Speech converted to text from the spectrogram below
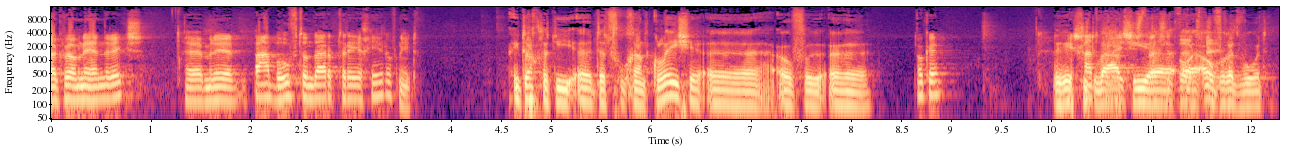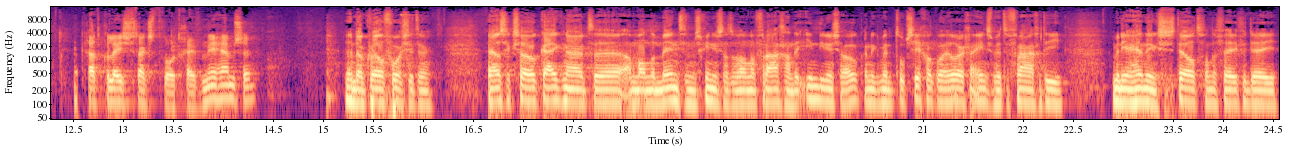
Dank u wel, meneer Hendricks. Eh, meneer Paap behoeft om daarop te reageren of niet? Ik dacht dat hij eh, dat vroeg aan het college eh, over Oké. de het situatie het over het woord. Ik ga het college straks het woord geven. Meneer Hemsen. Dank u wel, voorzitter. Ja, als ik zo kijk naar het eh, amendement, en misschien is dat wel een vraag aan de indieners ook. En ik ben het op zich ook wel heel erg eens met de vragen die meneer Hendricks stelt van de VVD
